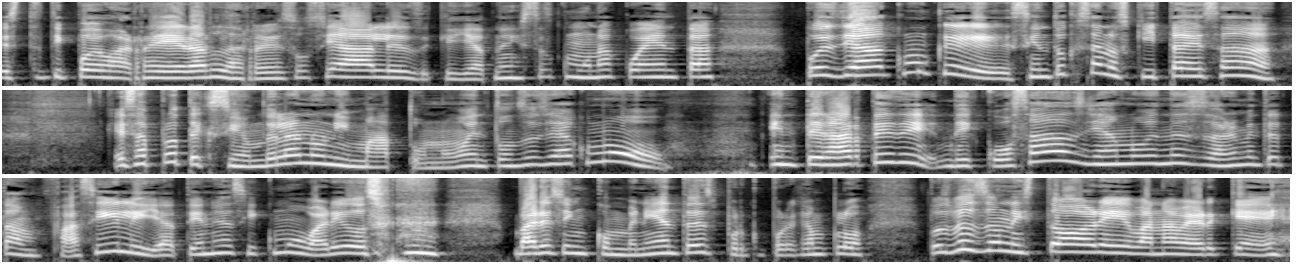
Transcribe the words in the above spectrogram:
este tipo de barreras, las redes sociales, de que ya necesitas como una cuenta, pues ya como que siento que se nos quita esa, esa protección del anonimato, ¿no? Entonces ya como enterarte de, de, cosas ya no es necesariamente tan fácil y ya tiene así como varios, varios inconvenientes, porque por ejemplo, pues ves una historia y van a ver que,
